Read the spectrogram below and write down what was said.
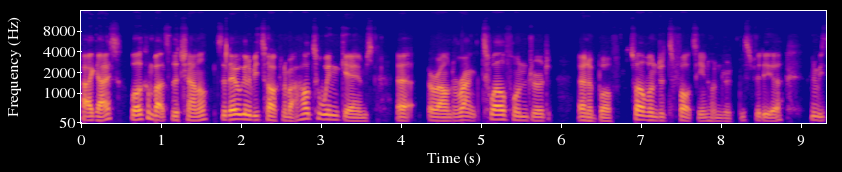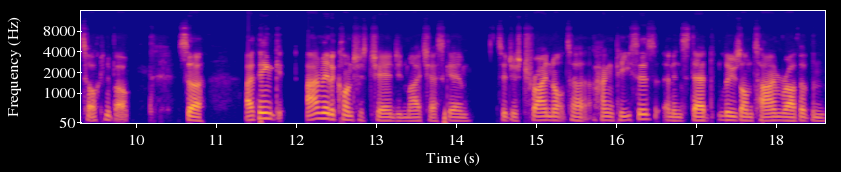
Hi guys, welcome back to the channel. Today we're going to be talking about how to win games at around rank 1200 and above, 1200 to 1400. This video I'm going to be talking about. So I think I made a conscious change in my chess game to just try not to hang pieces and instead lose on time rather than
